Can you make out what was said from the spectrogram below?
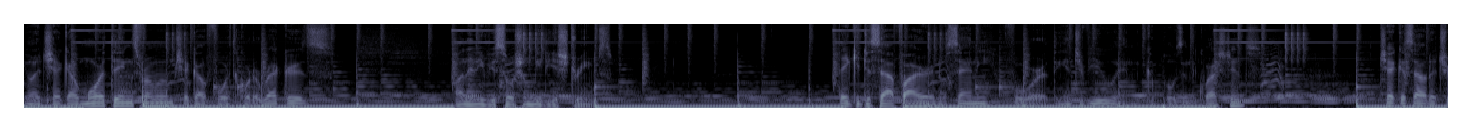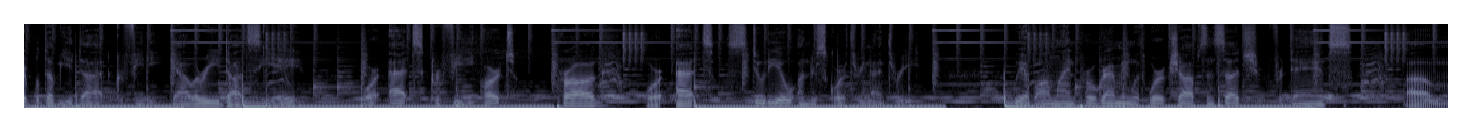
want to check out more things from him? Check out Fourth Quarter Records on any of your social media streams. Thank you to Sapphire and Asani for the interview and composing the questions. Check us out at www.graffitigallery.ca or at graffiti art prague or at studio underscore 393. We have online programming with workshops and such for dance, um,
